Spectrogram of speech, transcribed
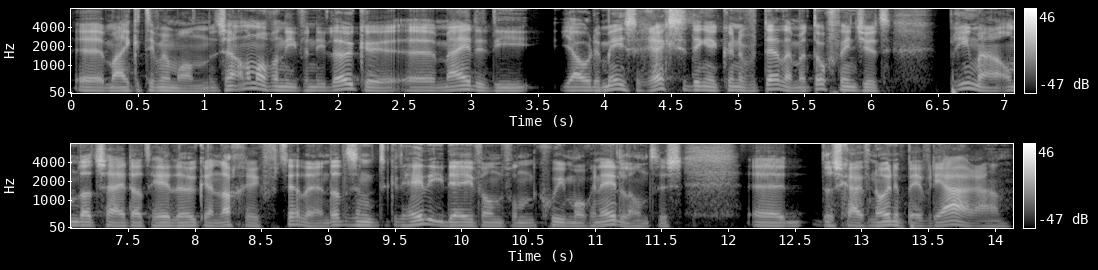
eh Maaike Timmerman. Het zijn allemaal van die, van die leuke eh, meiden die jou de meest rechtse dingen kunnen vertellen. Maar toch vind je het prima, omdat zij dat heel leuk en lacherig vertellen. En dat is natuurlijk het hele idee van, van Goedemorgen Nederland. Dus eh er schuift nooit een PvdA aan.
